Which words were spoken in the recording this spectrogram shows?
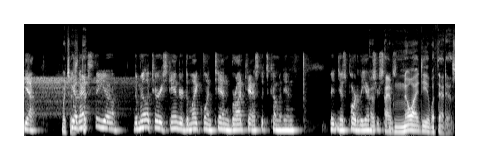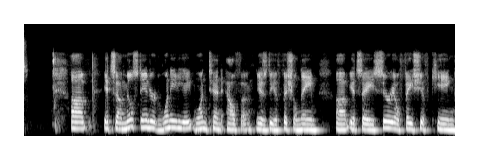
Yeah. Which is yeah, that's the uh, the military standard, the Mike 110 broadcast that's coming in. It, as part of the exercise. I have no idea what that is. Uh, it's a Mil Standard 188 110 Alpha is the official name. Um, it's a serial phase shift keying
